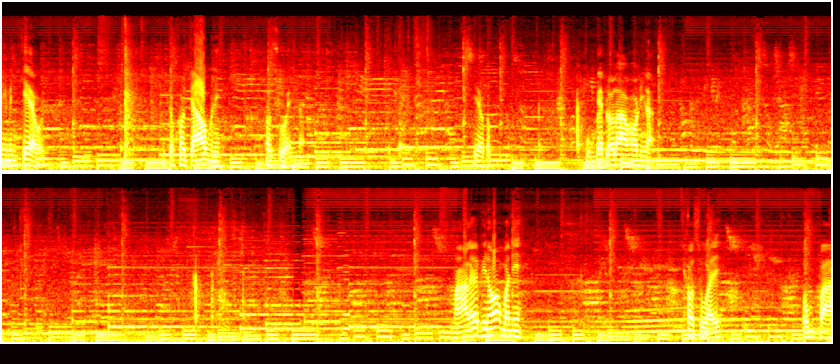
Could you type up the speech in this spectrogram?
นี่เป็นแก้ว กับข้าวเจ้ามานี่ข้าวสวยนะเกี่ยวกับผงแบบลาวๆเขานี่แหละ มาเลยพี่น้องวันนี้ข้าวสวยต้มปลา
